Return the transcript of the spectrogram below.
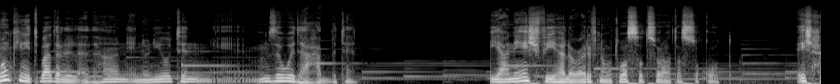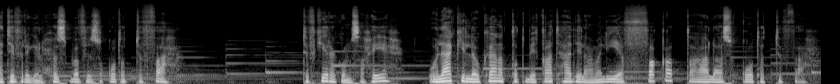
ممكن يتبادر للأذهان إنه نيوتن مزودها حبتين. يعني إيش فيها لو عرفنا متوسط سرعة السقوط؟ إيش حتفرق الحسبة في سقوط التفاحة تفكيركم صحيح ولكن لو كانت تطبيقات هذه العملية فقط على سقوط التفاح.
